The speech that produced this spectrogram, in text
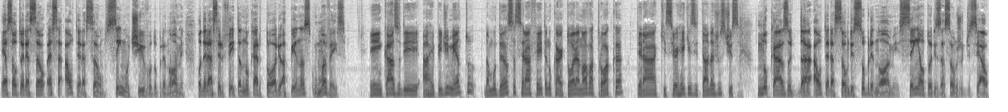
Essa alteração, essa alteração sem motivo do prenome poderá ser feita no cartório apenas uma vez. Em caso de arrependimento da mudança, será feita no cartório a nova troca terá que ser requisitada à Justiça. No caso da alteração de sobrenome sem autorização judicial,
